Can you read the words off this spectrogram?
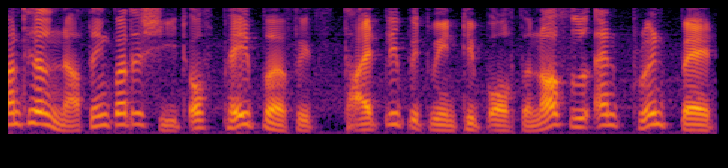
until nothing but a sheet of paper fits tightly between tip of the nozzle and print bed.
